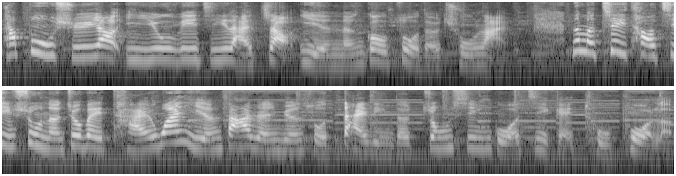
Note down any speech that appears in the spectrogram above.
它不需要 EUV 机来照也能够。做得出来，那么这套技术呢，就被台湾研发人员所带领的中芯国际给突破了。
